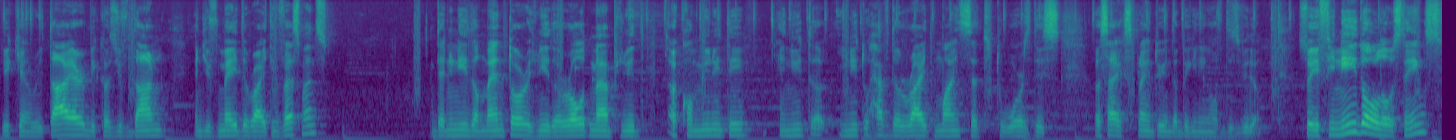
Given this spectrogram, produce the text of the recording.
you can retire because you've done and you've made the right investments. Then you need a mentor, you need a roadmap, you need a community, and you need to, you need to have the right mindset towards this, as I explained to you in the beginning of this video. So if you need all those things,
